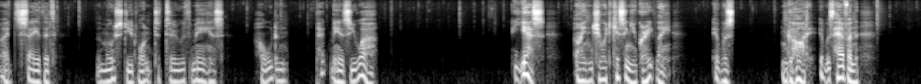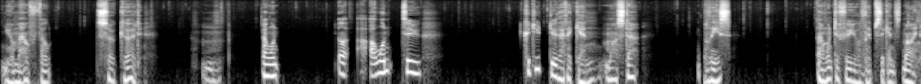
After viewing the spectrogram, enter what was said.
I'd say that the most you'd want to do with me is hold and pet me as you were. Yes, I enjoyed kissing you greatly. It was. God, it was heaven. Your mouth felt so good. Mm, I want. Uh, I want to. Could you do that again, Master? Please? I want to feel your lips against mine,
